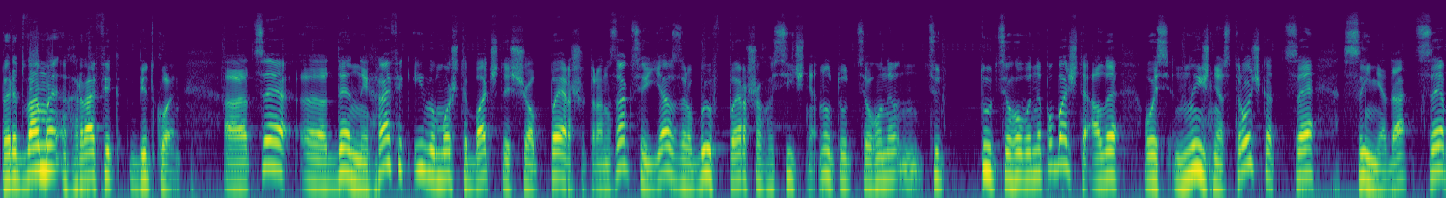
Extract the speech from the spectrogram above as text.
Перед вами графік біткоін. Це е, денний графік, і ви можете бачити, що першу транзакцію я зробив 1 січня. Ну тут цього не цю. Тут цього ви не побачите, але ось нижня строчка це синя, да? це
